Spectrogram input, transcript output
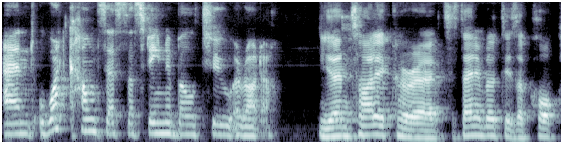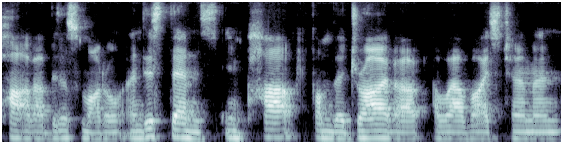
And what counts as sustainable to Arada? You're entirely correct. Sustainability is a core part of our business model, and this stems in part from the drive of, our Vice Chairman,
